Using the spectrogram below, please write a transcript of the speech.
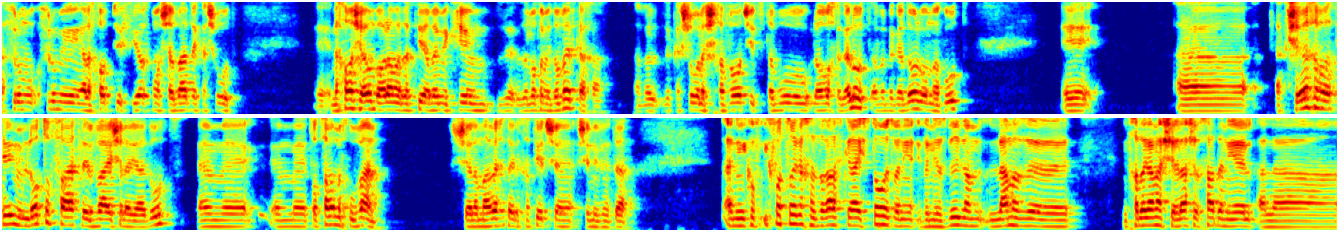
אפילו, אפילו מהלכות בסיסיות כמו שבת וכשרות. נכון שהיום בעולם הדתי הרבה מקרים זה, זה לא תמיד עובד ככה, אבל זה קשור לשכבות שהצטברו לאורך הגלות, אבל בגדול במהות הקשרים החברתיים הם לא תופעת לוואי של היהדות, הם, הם תוצר מכוון של המערכת ההלכתית שנבנתה. אני אקפוץ רגע חזרה לסקירה ההיסטורית ואני, ואני אסביר גם למה זה מתחבר גם לשאלה שלך דניאל על, ה,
